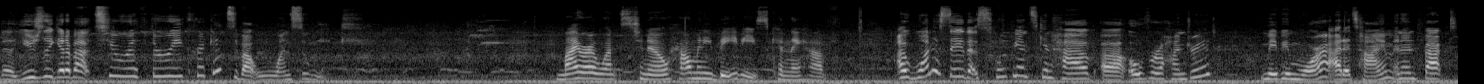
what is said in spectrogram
They'll usually get about two or three crickets about once a week. Myra wants to know how many babies can they have? I want to say that scorpions can have uh, over a hundred, maybe more at a time. And in fact,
